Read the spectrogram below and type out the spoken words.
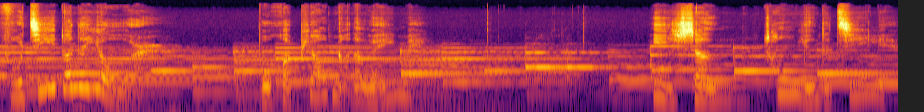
抚极端的诱饵，捕获缥缈的唯美。一生充盈着激烈，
